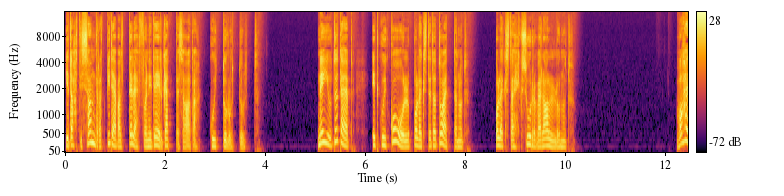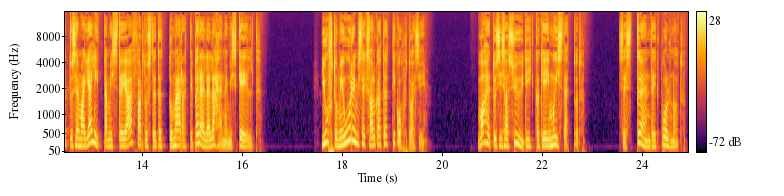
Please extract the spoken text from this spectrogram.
ja tahtis Sandrat pidevalt telefoni teel kätte saada, kuid tulutult. neiu tõdeb, et kui kool poleks teda toetanud oleks ta ehk survele allunud. vahetusema jälitamiste ja ähvarduste tõttu määrati perele lähenemiskeeld. juhtumi uurimiseks algatati kohtuasi. vahetusisa süüdi ikkagi ei mõistetud, sest tõendeid polnud.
